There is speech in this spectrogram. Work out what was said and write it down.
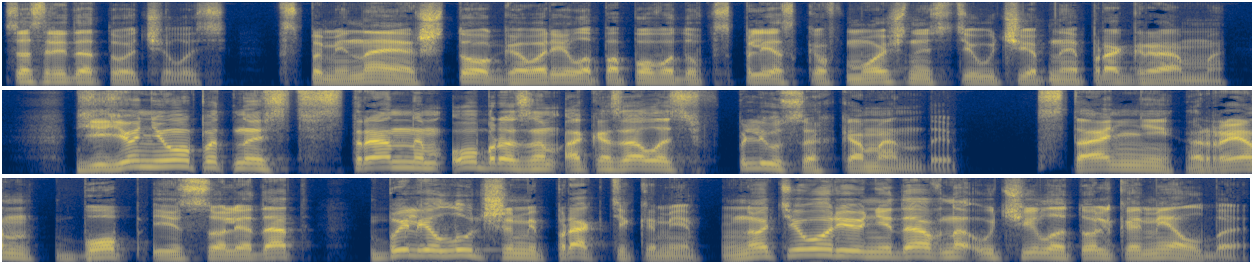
сосредоточилась, вспоминая, что говорила по поводу всплесков мощности учебная программа. Ее неопытность странным образом оказалась в плюсах команды. Станни, Рен, Боб и Соледат были лучшими практиками, но теорию недавно учила только Мелба.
